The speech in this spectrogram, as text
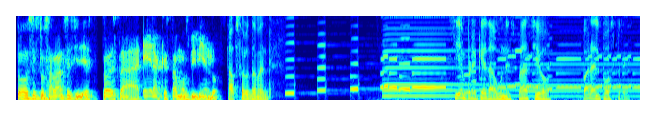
todos estos avances y toda esta era que estamos viviendo. Absolutamente. Siempre queda un espacio para el postre.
